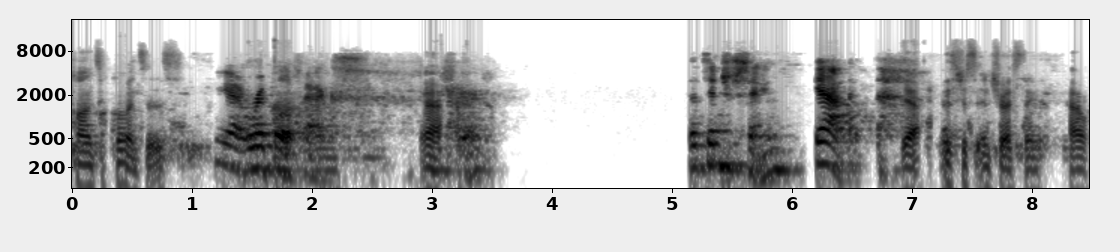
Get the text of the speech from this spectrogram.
consequences yeah, ripple effects. for yeah Sure. That's interesting. Yeah. yeah it's just interesting how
